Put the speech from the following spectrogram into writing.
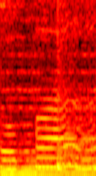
sopa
